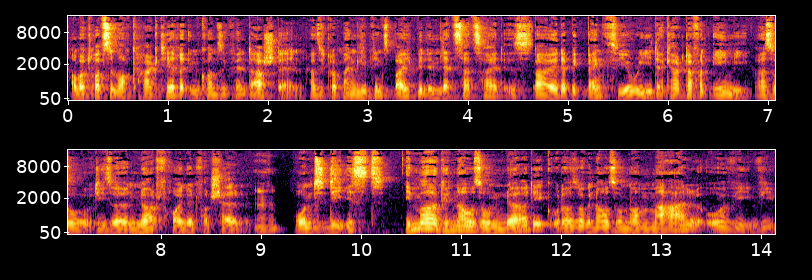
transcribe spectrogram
aber trotzdem auch Charaktere inkonsequent darstellen. Also ich glaube, mein Lieblingsbeispiel in letzter Zeit ist bei der Big Bang Theory der Charakter von Amy, also diese Nerdfreundin von Sheldon. Mhm. Und die ist immer genauso nerdig oder so genauso normal oder wie, wie,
